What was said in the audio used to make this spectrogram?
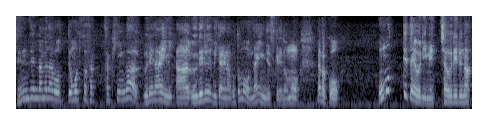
全然ダメだろうって思ってた作品が売れないあ、売れるみたいなこともないんですけれども、なんかこう、思ってたよりめっちゃ売れるなっ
